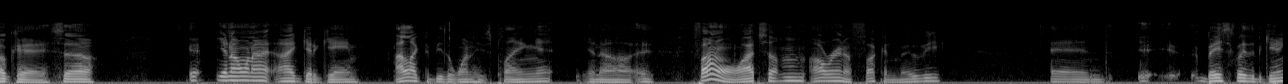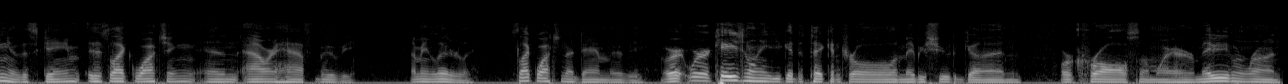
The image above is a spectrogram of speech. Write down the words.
Okay, so you know when I I get a game, I like to be the one who's playing it. You know, if I don't watch something, I'll rent a fucking movie. And it, it, basically, the beginning of this game is like watching an hour and a half movie. I mean, literally. It's like watching a damn movie. Where, where occasionally you get to take control and maybe shoot a gun or crawl somewhere, maybe even run.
